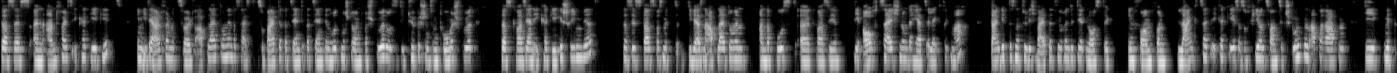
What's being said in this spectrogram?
dass es ein Anfalls-EKG gibt im Idealfall mit zwölf Ableitungen. Das heißt, sobald der Patient, die Patientin Rhythmusstörung verspürt oder die typischen Symptome spürt, dass quasi ein EKG geschrieben wird. Das ist das, was mit diversen Ableitungen an der Brust äh, quasi die Aufzeichnung der Herzelektrik macht. Dann gibt es natürlich weiterführende Diagnostik in Form von Langzeit-EKGs, also 24-Stunden-Apparaten, die mit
